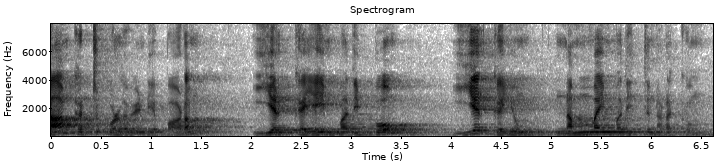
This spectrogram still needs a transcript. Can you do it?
நாம் கற்றுக்கொள்ள வேண்டிய பாடம் இயற்கையை மதிப்போம் இயற்கையும் நம்மை மதித்து நடக்கும்.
